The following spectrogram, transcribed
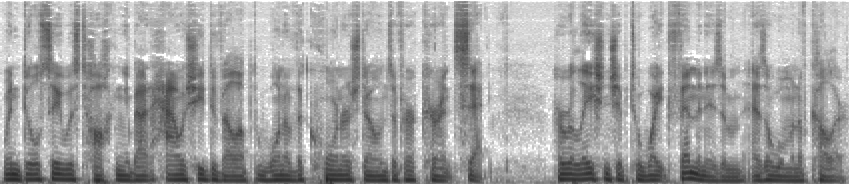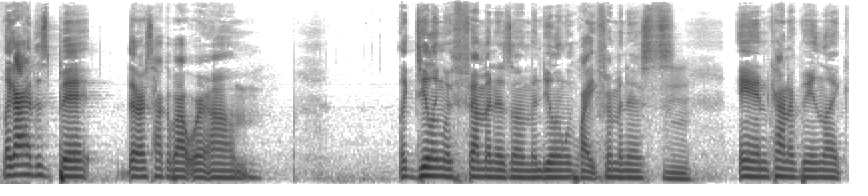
when Dulce was talking about how she developed one of the cornerstones of her current set her relationship to white feminism as a woman of color. Like, I had this bit that I talk about where, um, like, dealing with feminism and dealing with white feminists. Mm and kind of being like,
